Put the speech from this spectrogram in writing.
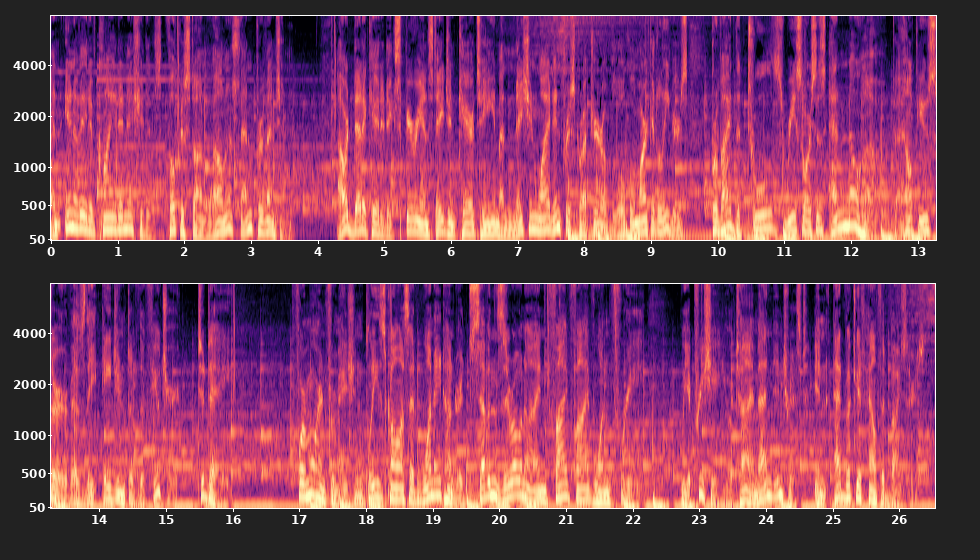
and innovative client initiatives focused on wellness and prevention. Our dedicated, experienced agent care team and nationwide infrastructure of local market leaders provide the tools, resources, and know how to help you serve as the agent of the future today. For more information, please call us at 1 800 709 5513. We appreciate your time and interest in Advocate Health Advisors.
